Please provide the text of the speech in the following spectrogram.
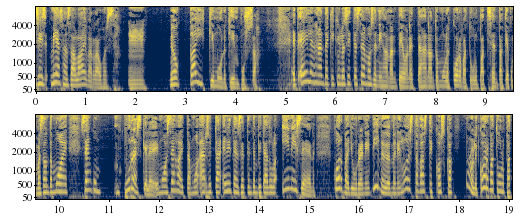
siis mieshän saa laivan rauhassa. Mm. Ne on kaikki mun kimpussa. Et eilen hän teki kyllä sitten semmoisen ihanan teon, että hän antoi mulle korvatulpat sen takia. Kun mä sanon, että mua ei, sen kun pureskelee, ei mua se haittaa. Mua ärsyttää eniten se, että niiden pitää tulla iniseen korvajuureen. Niin viime yö meni loistavasti, koska mun oli korvatulpat,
